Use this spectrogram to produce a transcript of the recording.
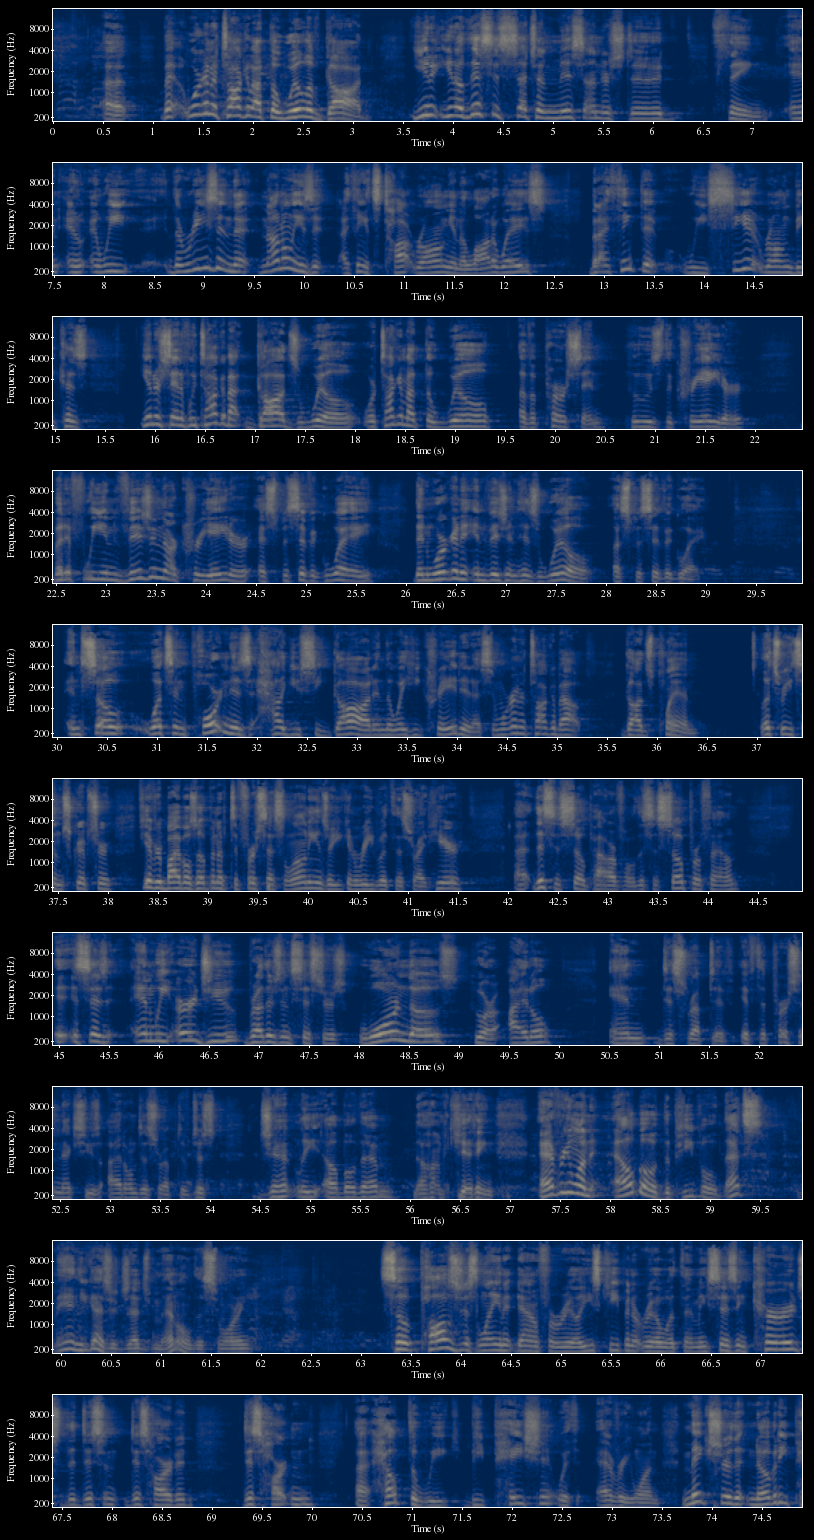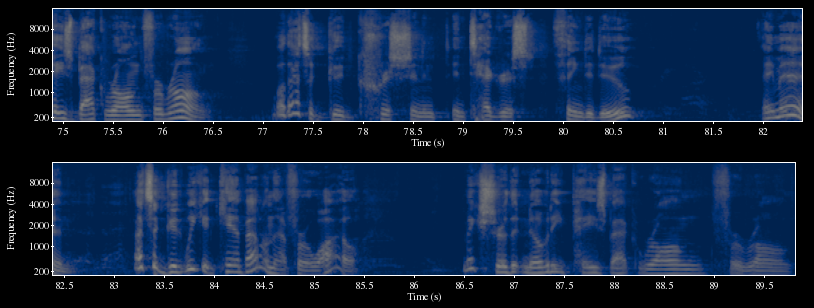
Uh, but we're going to talk about the will of God. You know, you know, this is such a misunderstood thing. And, and, and we, the reason that not only is it, I think it's taught wrong in a lot of ways, but I think that we see it wrong because you understand if we talk about God's will, we're talking about the will of a person who's the creator. But if we envision our creator a specific way, then we're going to envision his will a specific way. And so, what's important is how you see God and the way he created us. And we're going to talk about God's plan. Let's read some scripture. If you have your Bibles, open up to First Thessalonians, or you can read with us right here. Uh, this is so powerful. This is so profound. It, it says, And we urge you, brothers and sisters, warn those who are idle and disruptive. If the person next to you is idle and disruptive, just gently elbow them. No, I'm kidding. Everyone elbowed the people. That's, man, you guys are judgmental this morning. So Paul's just laying it down for real. He's keeping it real with them. He says, encourage the dis- disheartened, disheartened, uh, help the weak, be patient with everyone. Make sure that nobody pays back wrong for wrong. Well, that's a good Christian integrist thing to do. Amen. That's a good, we could camp out on that for a while. Make sure that nobody pays back wrong for wrong.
